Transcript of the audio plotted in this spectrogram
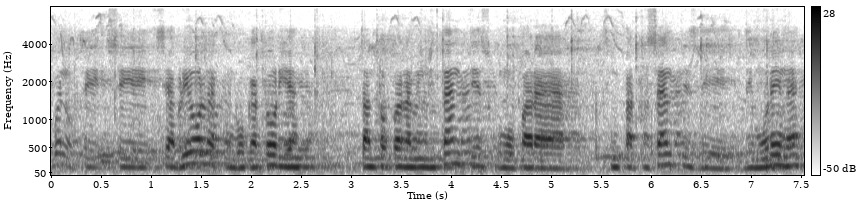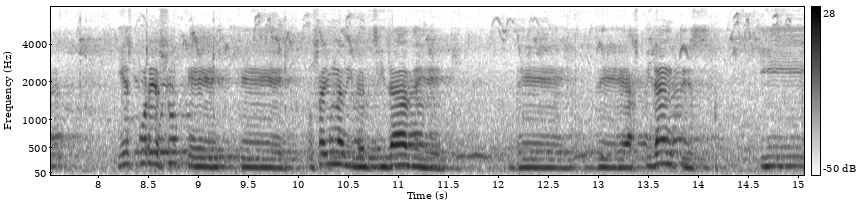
bueno, se, abrió la convocatoria tanto para militantes como para simpatizantes de, Morena, y es por eso que, pues hay una diversidad de, aspirantes y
